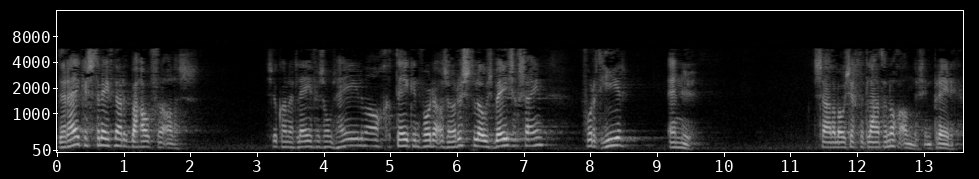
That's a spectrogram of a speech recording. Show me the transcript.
De rijke streeft naar het behoud van alles. Zo kan het leven soms helemaal getekend worden als een rusteloos bezig zijn voor het hier en nu. Salomo zegt het later nog anders in Prediker.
